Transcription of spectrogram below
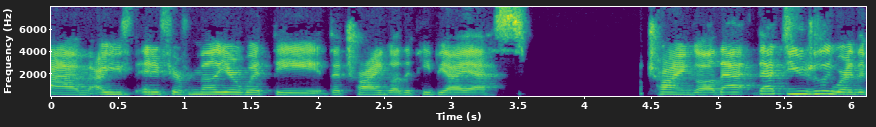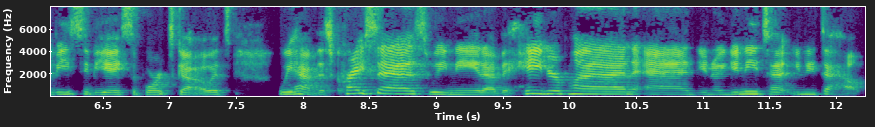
um, are you? And if you're familiar with the the triangle, the PBIS triangle that that's usually where the bcba supports go it's we have this crisis we need a behavior plan and you know you need to you need to help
